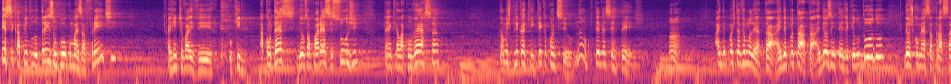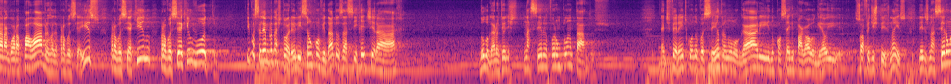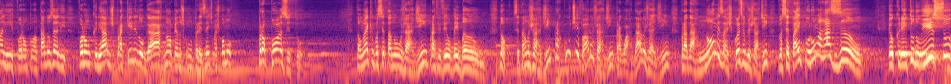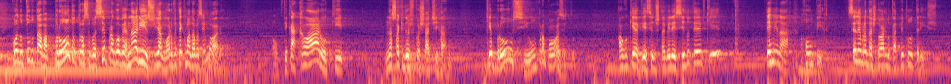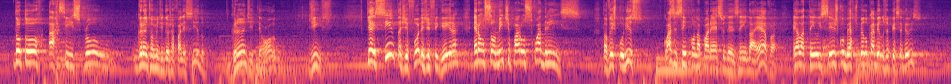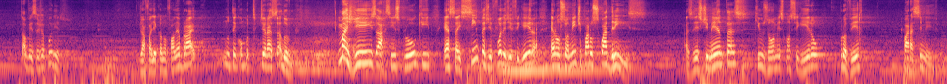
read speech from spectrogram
Esse capítulo 3, um pouco mais à frente, a gente vai ver o que acontece, Deus aparece, surge, tem aquela conversa. Então me explica aqui, o que, que aconteceu? Não, porque teve a serpente. Ah. Aí depois teve a mulher, tá. Aí depois tá, tá. Aí Deus entende aquilo tudo. Deus começa a traçar agora palavras, olha, para você é isso, para você é aquilo, para você é aquilo outro. E você lembra da história, eles são convidados a se retirar do lugar onde eles nasceram e foram plantados. É diferente quando você entra num lugar e não consegue pagar o aluguel e sofre despejo, não é isso? Eles nasceram ali, foram plantados ali, foram criados para aquele lugar, não apenas como presente, mas como propósito. Então não é que você está num jardim para viver o bem bom. Não, você está no jardim para cultivar o jardim, para guardar o jardim, para dar nomes às coisas do jardim. Você está aí por uma razão. Eu criei tudo isso, quando tudo estava pronto, eu trouxe você para governar isso, e agora eu vou ter que mandar você embora fica claro que não é só que Deus ficou chateado, quebrou-se um propósito. Algo que havia sido estabelecido teve que terminar, romper. Você lembra da história do capítulo 3? Doutor Arcis Sproul, grande homem de Deus já falecido, grande teólogo, diz que as cintas de folhas de figueira eram somente para os quadris. Talvez por isso, quase sempre quando aparece o desenho da Eva, ela tem os seios cobertos pelo cabelo. Já percebeu isso? Talvez seja por isso. Já falei que eu não falo hebraico, não tem como tirar essa dúvida. Mas diz Arcis Pro que essas cintas de folhas de figueira eram somente para os quadris, as vestimentas que os homens conseguiram prover para si mesmos.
